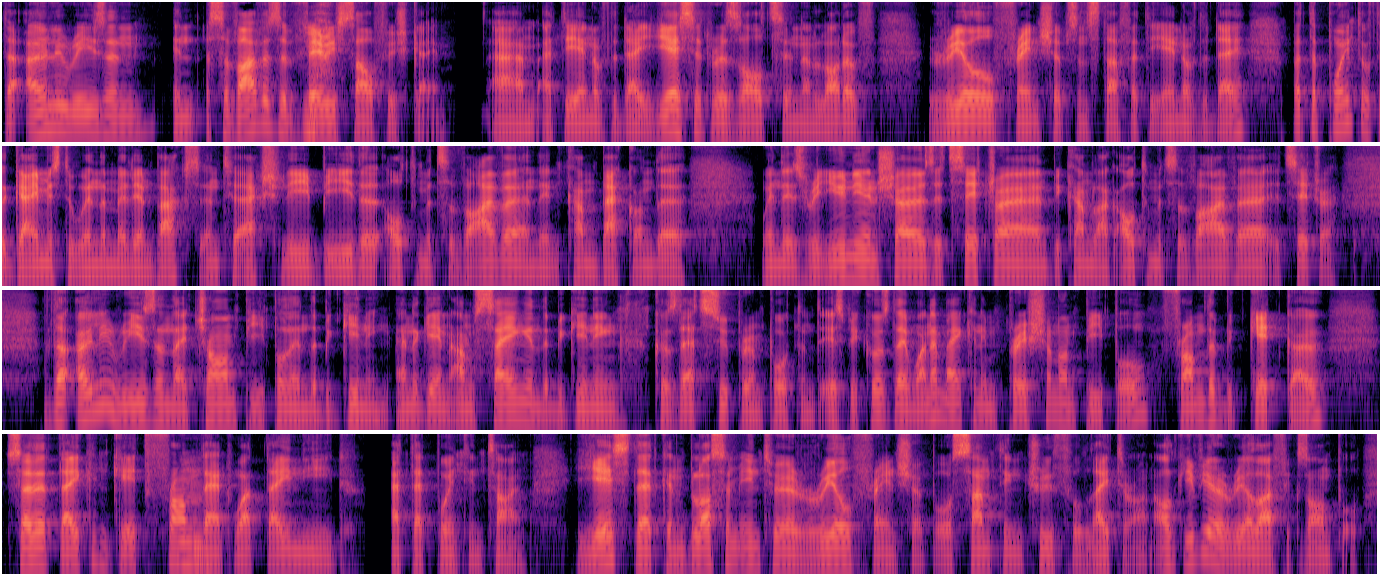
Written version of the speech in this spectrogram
The only reason in Survivor is a very yeah. selfish game. Um, at the end of the day, yes, it results in a lot of real friendships and stuff at the end of the day. But the point of the game is to win the million bucks and to actually be the ultimate survivor and then come back on the when there's reunion shows, etc., and become like Ultimate Survivor, etc. The only reason they charm people in the beginning, and again, I'm saying in the beginning because that's super important, is because they want to make an impression on people from the get go so that they can get from mm. that what they need at that point in time. Yes, that can blossom into a real friendship or something truthful later on. I'll give you a real life example.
